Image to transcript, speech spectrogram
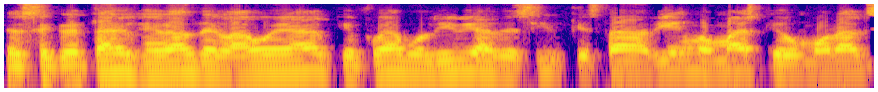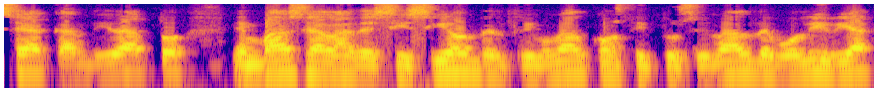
el secretario general de la OEA el que fue a Bolivia a decir que estaba bien nomás que Evo Morales sea candidato en base a la decisión del Tribunal Constitucional de Bolivia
